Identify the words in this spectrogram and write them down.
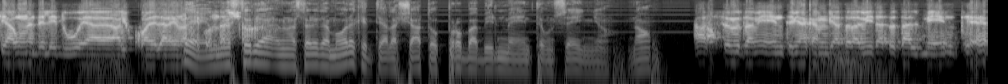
sia una delle due al quale darei una Beh, è seconda una storia, è una storia d'amore che ti ha lasciato probabilmente un segno, no? Assolutamente, mi ha cambiato la vita totalmente.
